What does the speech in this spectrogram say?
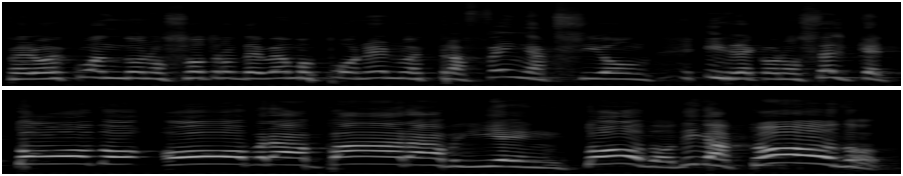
Pero es cuando nosotros debemos poner nuestra fe en acción y reconocer que todo obra para bien, todo, diga todo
